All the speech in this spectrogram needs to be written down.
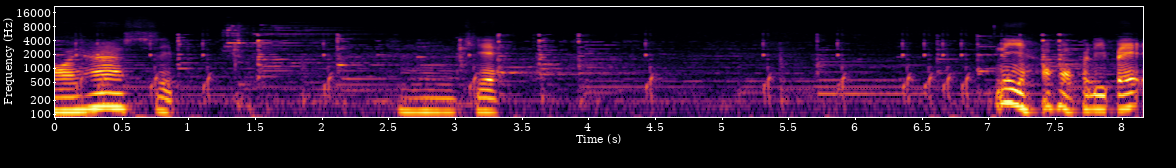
ร้อยห้าสิบโอเค นี่เอาหกพอดีเป๊ะ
